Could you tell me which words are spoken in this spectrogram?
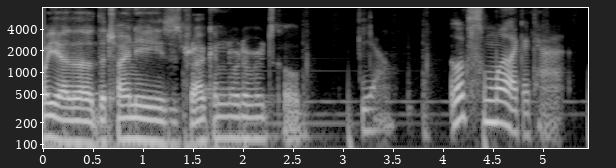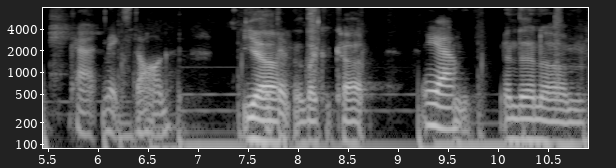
Oh yeah, the the Chinese dragon or whatever it's called. Yeah, it looks more like a cat, cat makes dog. Yeah, like a cat. Yeah, And then um,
